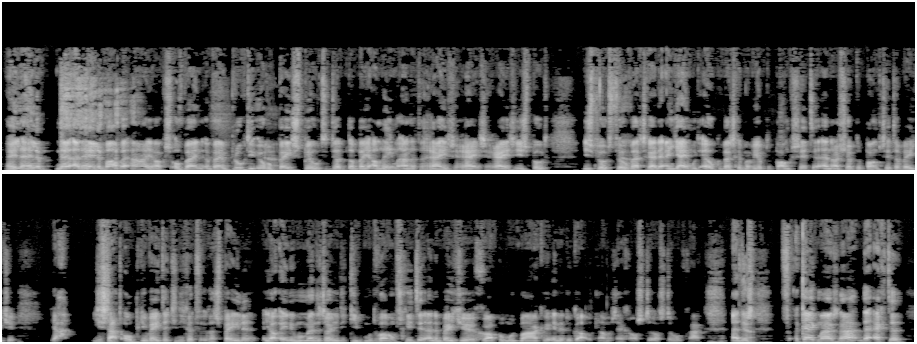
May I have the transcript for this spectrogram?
Hele, hele, nee, en helemaal bij Ajax of bij een, bij een ploeg die Europees speelt, dan ben je alleen maar aan het reizen, reizen, reizen. Je speelt, je speelt veel Ja. wedstrijden en jij moet elke wedstrijd maar weer op de bank zitten. En als je op de bank zit, dan weet je, ja, je staat op, je weet dat je niet gaat, gaat spelen. Jouw enige moment is dat je die keeper moet warm schieten en een beetje grappen moet maken in de dugout, laten we zeggen, als, het- als erom gaat. En dus, kijk maar eens naar de echte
